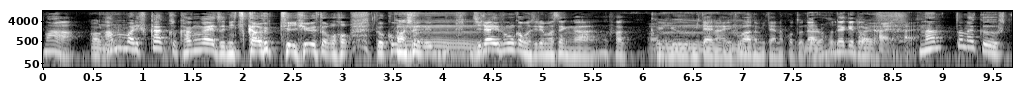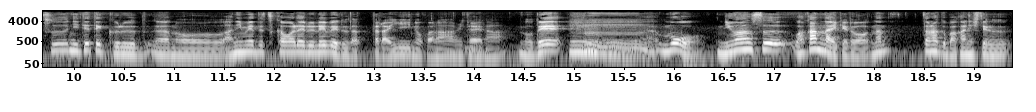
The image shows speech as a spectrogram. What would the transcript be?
まあ、あんまり深く考えずに使うっていうのを、どこまでうん地雷踏むかもしれませんが、ファックユーみたいな F ワードみたいなことで。なるほど。だけど、はいはいはい。なんとなく普通に出てくる、あの、アニメで使われるレベルだったらいいのかな、みたいなので、うんうんうんうん。もう、ニュアンスわかんないけど、なんとなくバカにしてる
